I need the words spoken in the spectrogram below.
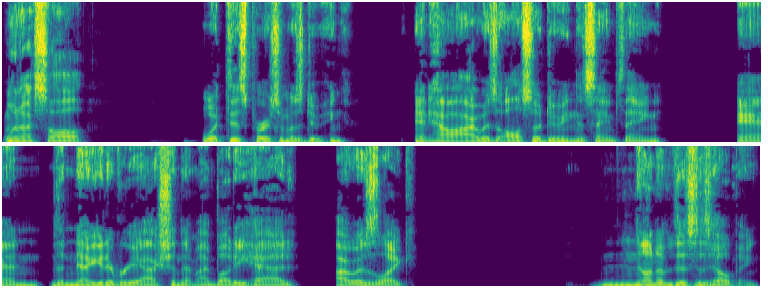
when I saw what this person was doing and how I was also doing the same thing, and the negative reaction that my buddy had, I was like, none of this is helping.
